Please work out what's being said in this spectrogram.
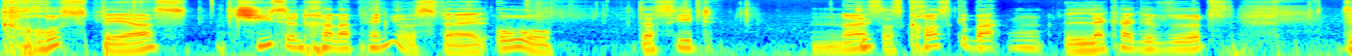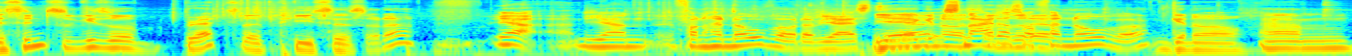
Krustbeers Cheese and Jalapeno Style. Oh, das sieht nice aus. Krossgebacken, lecker gewürzt. Das sind sowieso Bretzel Pieces, oder? Ja, die haben von Hannover oder wie heißen Ja, die? ne? genau, ist Snyders so of Hannover. Genau. Ähm,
